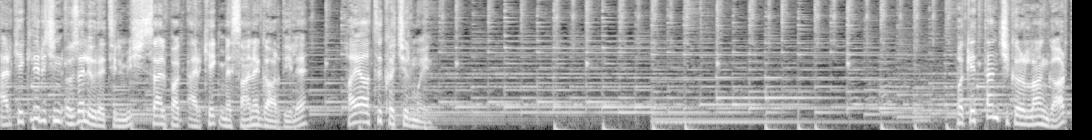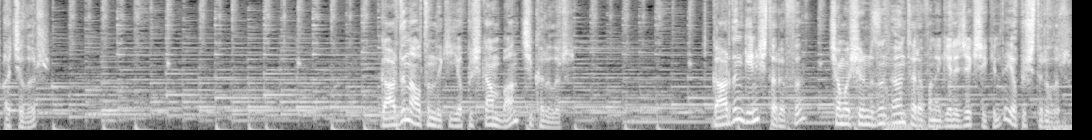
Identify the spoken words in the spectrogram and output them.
Erkekler için özel üretilmiş Selpak erkek mesane gardı ile hayatı kaçırmayın. Paketten çıkarılan gard açılır. Gardın altındaki yapışkan bant çıkarılır. Gardın geniş tarafı çamaşırınızın ön tarafına gelecek şekilde yapıştırılır.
